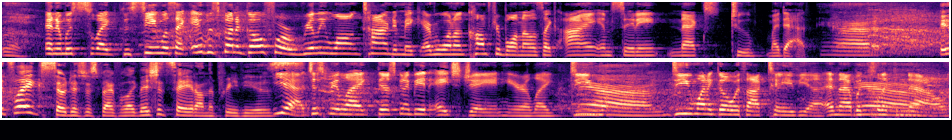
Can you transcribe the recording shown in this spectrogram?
and it was like the scene was like it was going to go for a really long time to make everyone uncomfortable. And I was like, I am sitting next to my dad. Yeah. It's like so disrespectful. Like they should say it on the previews. Yeah, just be like, there's going to be an HJ in here. Like, do you Yeah. do you want to go with Octavia? And I would click no.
